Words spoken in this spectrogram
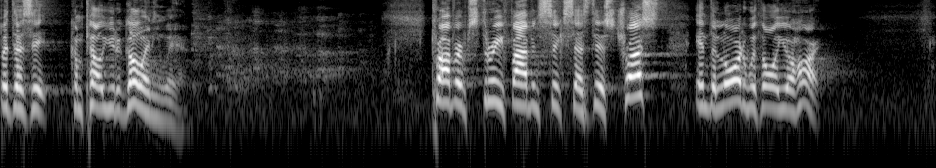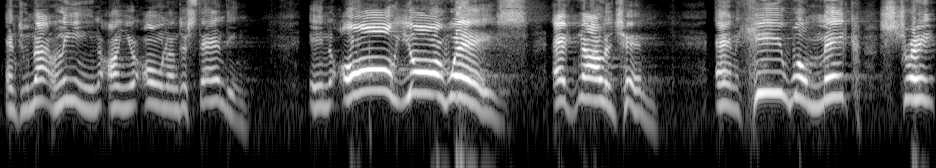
But does it compel you to go anywhere? Proverbs 3, 5, and 6 says this Trust in the Lord with all your heart, and do not lean on your own understanding. In all your ways, acknowledge him, and he will make straight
